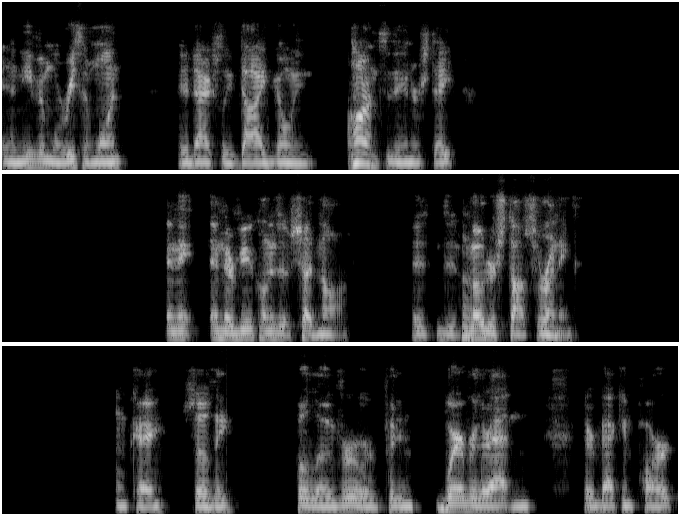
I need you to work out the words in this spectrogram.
an even more recent one, it actually died going onto the interstate. And they and their vehicle ends up shutting off. It, the huh. motor stops running. Okay, so they pull over or put in wherever they're at, and they're back in park,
